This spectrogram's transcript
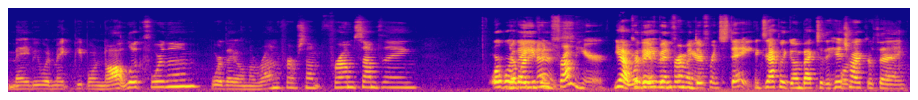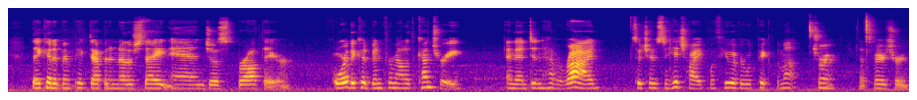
maybe would make people not look for them? Were they on the run from some from something? Or were Nobody they even knows. from here? Yeah, were Could they they even been from, a different state? Exactly. Going back to the hitchhiker thing, they could have been picked up in another state and just brought there. Or they could have been from out of the country and then didn't have a ride, so chose to hitchhike with whoever would pick them up. True. That's very true.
